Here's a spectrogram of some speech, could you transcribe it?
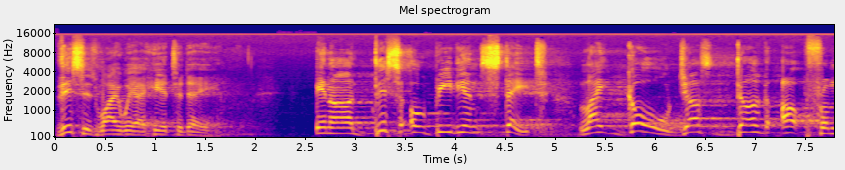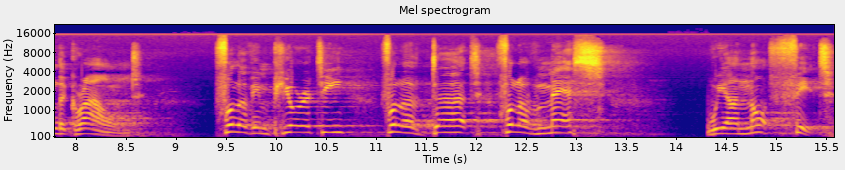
This is why we are here today. In our disobedient state, like gold just dug up from the ground, full of impurity, full of dirt, full of mess, we are not fit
